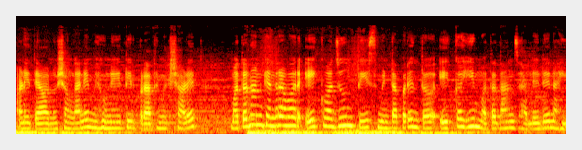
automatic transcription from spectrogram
आणि त्या अनुषंगाने मेहुणे येथील प्राथमिक शाळेत मतदान केंद्रावर एक वाजून तीस मिनिटापर्यंत एकही मतदान झालेले नाही.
